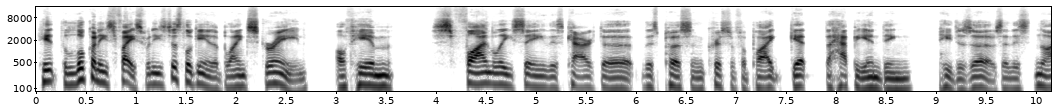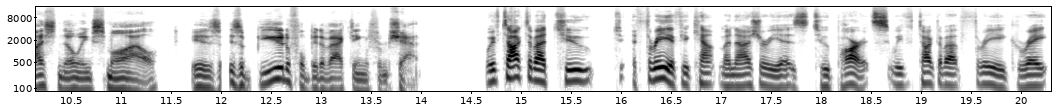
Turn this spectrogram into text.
He, the look on his face when he's just looking at a blank screen of him finally seeing this character, this person, Christopher Pike, get the happy ending he deserves. And this nice, knowing smile is is a beautiful bit of acting from Shat. We've talked about two, three, if you count Menagerie as two parts. We've talked about three great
